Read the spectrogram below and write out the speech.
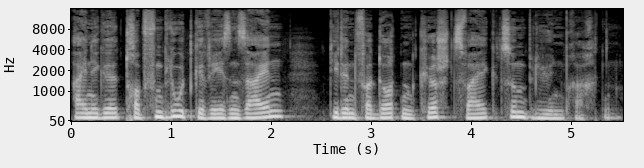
einige Tropfen Blut gewesen sein, die den verdorrten Kirschzweig zum Blühen brachten.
